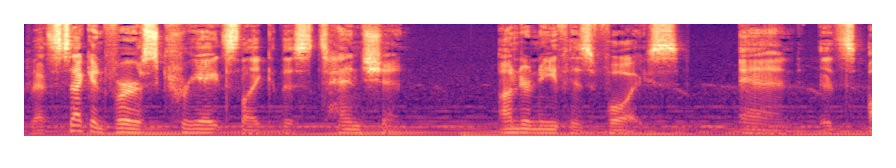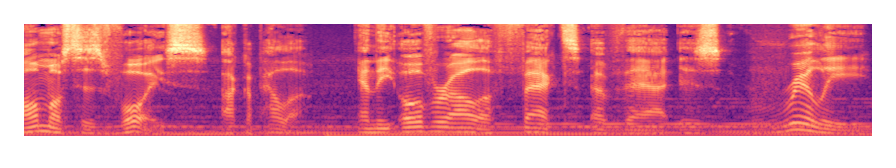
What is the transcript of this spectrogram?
That second verse creates like this tension underneath his voice, and it's almost his voice a cappella. And the overall effect of that is really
